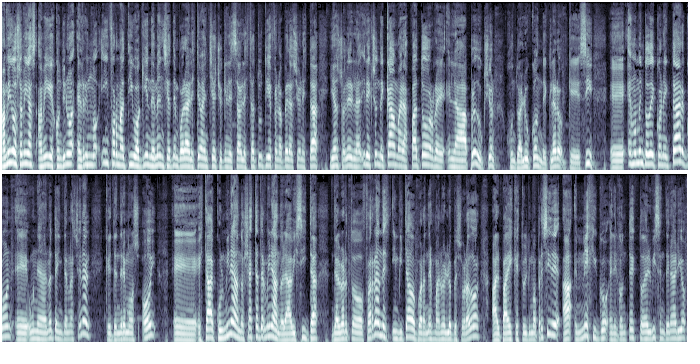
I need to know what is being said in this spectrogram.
Amigos, amigas, amigues, continúa el ritmo informativo aquí en Demencia Temporal. Esteban Chiacho, quien les habla, está Tuti en la operación, está Ian Soler en la dirección de cámaras, Patorre en la producción, junto a Lu Conde. Claro que sí, eh, es momento de conectar con eh, una nota internacional que tendremos hoy. Eh, está culminando, ya está terminando la visita de Alberto Fernández, invitado por Andrés Manuel López Obrador al país que este último preside, a México, en el contexto del bicentenario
